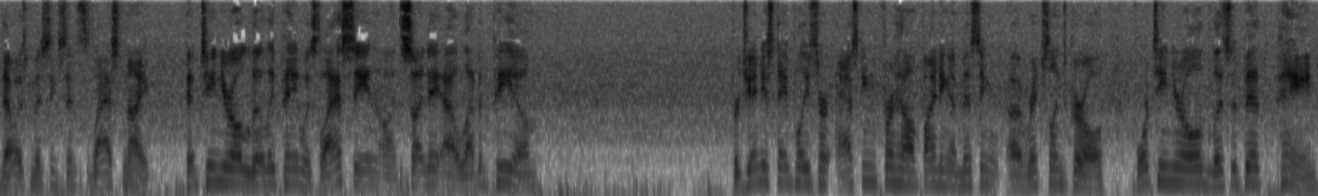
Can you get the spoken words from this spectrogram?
that was missing since last night. 15 year old Lily Payne was last seen on Sunday at 11 p.m. Virginia State Police are asking for help finding a missing uh, Richlands girl. 14 year old Elizabeth Payne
